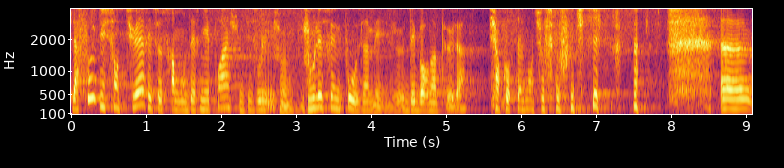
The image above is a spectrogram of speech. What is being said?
la fouille du sanctuaire, et ce sera mon dernier point, je suis désolée, je, vous laisserai une pause, hein, mais je déborde un peu là. J'ai encore tellement de choses à vous dire. Euh,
